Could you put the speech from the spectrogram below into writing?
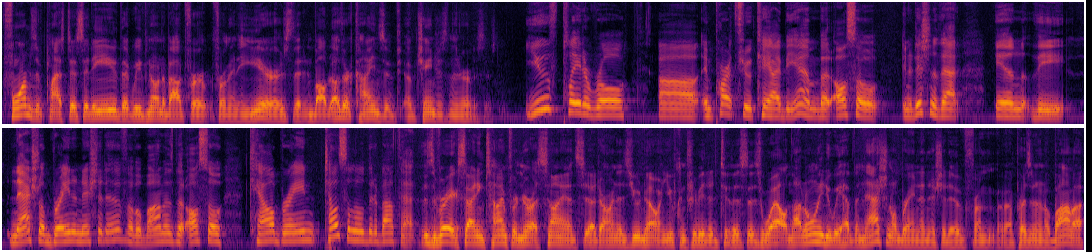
forms of plasticity that we've known about for, for many years that involved other kinds of, of changes in the nervous system. You've played a role uh, in part through KIBM, but also, in addition to that, in the National Brain Initiative of Obama's, but also CalBrain. Tell us a little bit about that. This is a very exciting time for neuroscience, uh, Darwin, as you know, and you've contributed to this as well. Not only do we have the National Brain Initiative from uh, President Obama,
